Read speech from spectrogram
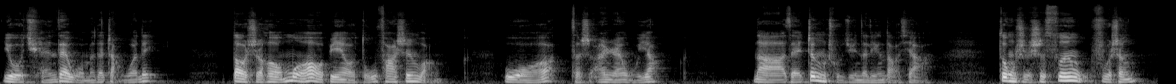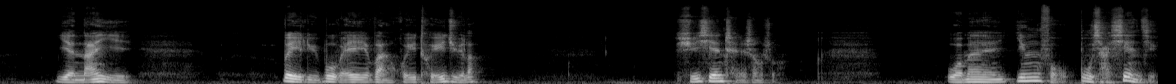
又全在我们的掌握内。”到时候莫敖便要毒发身亡，我则是安然无恙。那在郑楚军的领导下，纵使是孙武复生，也难以为吕不韦挽回颓局了。徐仙沉声说：“我们应否布下陷阱，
